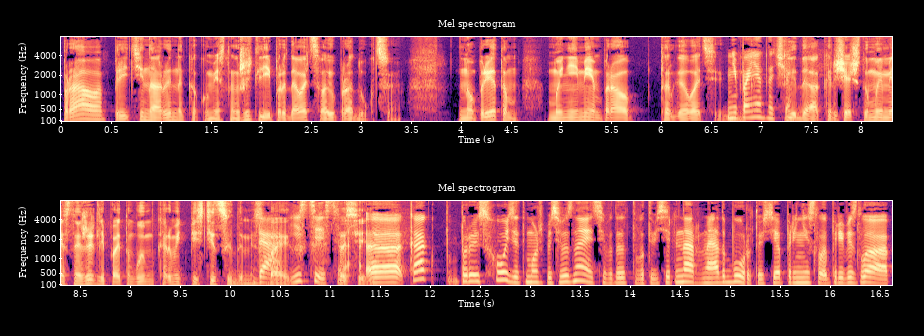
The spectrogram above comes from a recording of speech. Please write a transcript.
право прийти на рынок, как у местных жителей, и продавать свою продукцию. Но при этом мы не имеем права торговать. Непонятно чем. Да, кричать, что мы местные жители, поэтому будем кормить пестицидами да, своих естественно. соседей. Э, как происходит, может быть, вы знаете, вот этот вот ветеринарный отбор? То есть я принесла, привезла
